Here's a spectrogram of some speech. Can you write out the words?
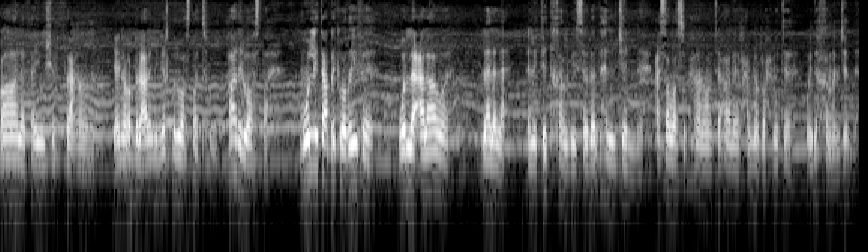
قال فيشفعان. يعني رب العالمين يقبل واسطتهم هذه الواسطة. مو اللي تعطيك وظيفة ولا علاوة. لا لا لا اللي تدخل بسببها الجنة. عسى الله سبحانه وتعالى يرحمنا برحمته ويدخلنا الجنة.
